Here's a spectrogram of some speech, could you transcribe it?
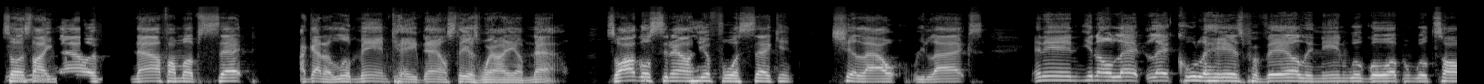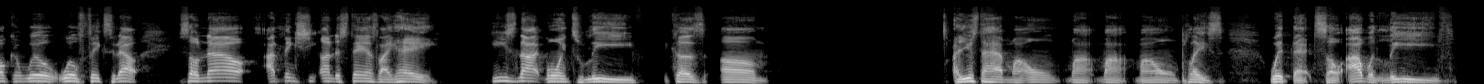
So mm-hmm. it's like now if now if I'm upset, I got a little man cave downstairs where I am now. So I'll go sit down here for a second, chill out, relax, and then you know let let cooler heads prevail and then we'll go up and we'll talk and we'll we'll fix it out so now i think she understands like hey he's not going to leave because um i used to have my own my my my own place with that so i would leave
